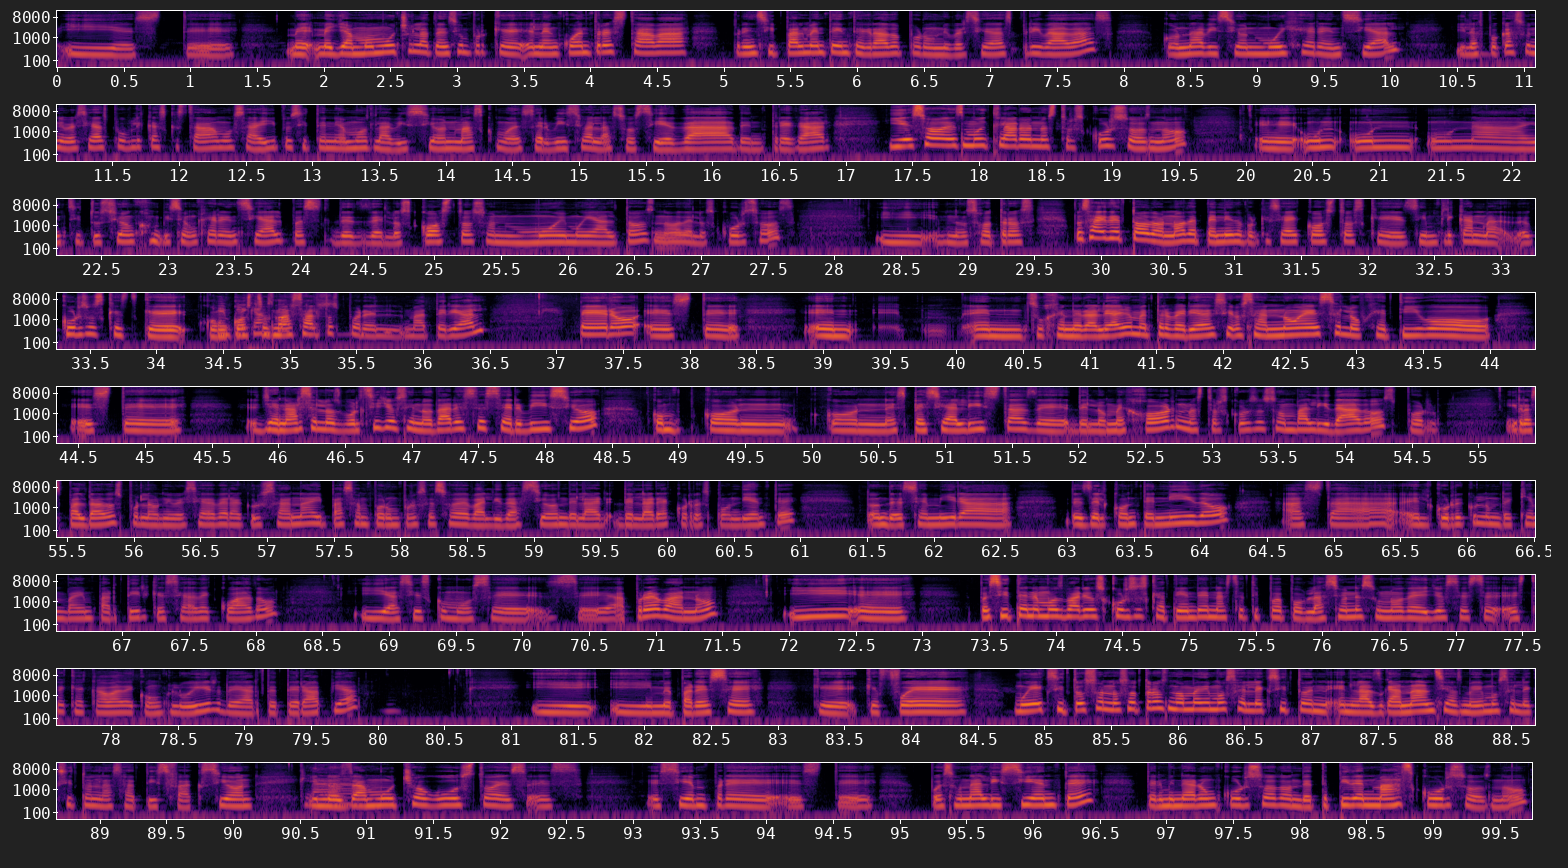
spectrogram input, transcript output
Y este me, me llamó mucho la atención porque el encuentro estaba principalmente integrado por universidades privadas con una visión muy gerencial y las pocas universidades públicas que estábamos ahí, pues sí teníamos la visión más como de servicio a la sociedad, de entregar, y eso es muy claro en nuestros cursos, ¿no? Eh, un, un, una institución con visión gerencial, pues desde los costos son muy, muy altos, ¿no? De los cursos y nosotros, pues hay de todo, ¿no? Dependiendo, porque si hay costos que se implican, cursos que, que con costos más altos por el material, pero este en, en su generalidad yo me atrevería a decir, o sea, no es el objetivo este llenarse los bolsillos, sino dar ese servicio con, con, con especialistas de, de, lo mejor. Nuestros cursos son validados por y respaldados por la Universidad Veracruzana y pasan por un proceso de validación del, del área correspondiente, donde se mira desde el contenido hasta el currículum de quien va a impartir que sea adecuado y así es como se, se aprueba, ¿no? Y eh, pues sí tenemos varios cursos que atienden a este tipo de poblaciones, uno de ellos es este, este que acaba de concluir de arte terapia y, y me parece que, que, fue muy exitoso. Nosotros no medimos el éxito en, en las ganancias, medimos el éxito en la satisfacción y nos da mucho gusto, es, es, es siempre este pues un aliciente terminar un curso donde te piden más cursos, ¿no?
